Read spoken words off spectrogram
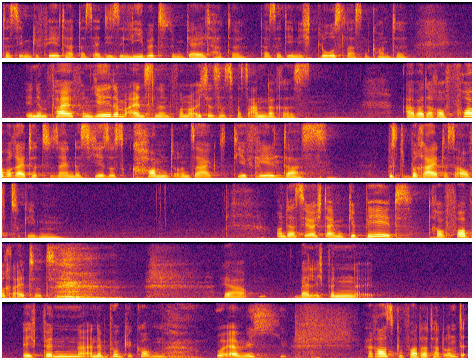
das ihm gefehlt hat, dass er diese Liebe zu dem Geld hatte, dass er die nicht loslassen konnte. In dem Fall von jedem Einzelnen von euch ist es was anderes. Aber darauf vorbereitet zu sein, dass Jesus kommt und sagt, dir fehlt das. Bist du bereit, das aufzugeben? Und dass ihr euch da im Gebet darauf vorbereitet. ja, weil ich bin, ich bin an den Punkt gekommen, wo er mich herausgefordert hat. Und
